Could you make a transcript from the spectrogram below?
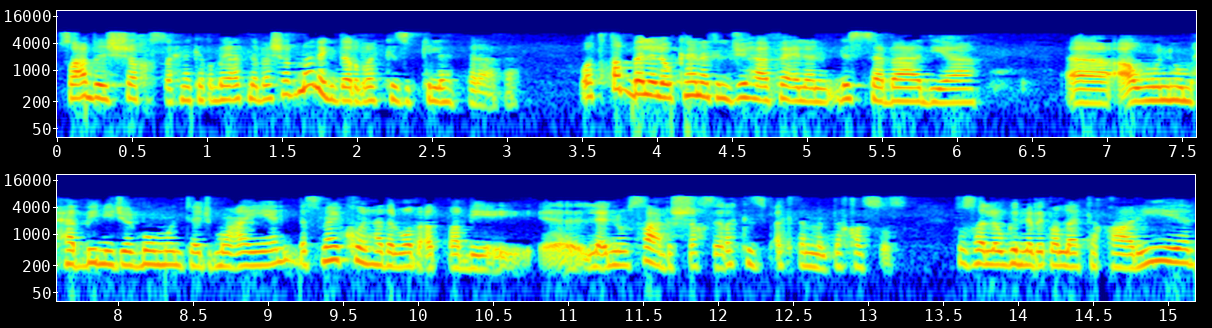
صعب الشخص إحنا كطبيعتنا بشر ما نقدر نركز بكلها الثلاثة وأتقبل لو كانت الجهة فعلا لسه بادية آه، أو إنهم حابين يجربون منتج معين بس ما يكون هذا الوضع الطبيعي آه، لأنه صعب الشخص يركز في أكثر من تخصص. خصوصا لو قلنا بيطلع تقارير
